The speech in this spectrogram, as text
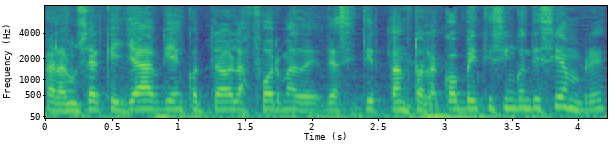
al anunciar que ya había encontrado la forma de, asistir tanto a la COP25 en diciembre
